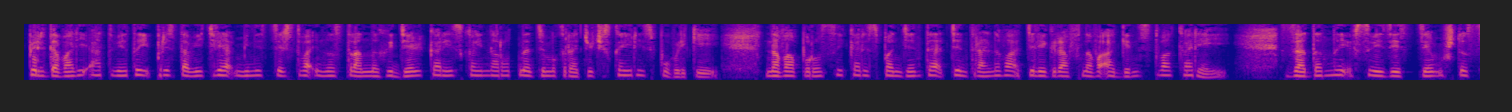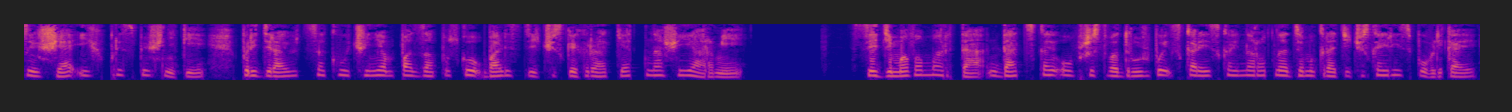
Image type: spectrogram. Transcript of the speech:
передавали ответы представителя Министерства иностранных дел Корейской Народно-Демократической Республики на вопросы корреспондента Центрального телеграфного агентства Кореи, заданные в связи с тем, что США и их приспешники придираются к учениям по запуску баллистических ракет нашей армии. 7 марта Датское общество дружбы с Корейской Народно-Демократической Республикой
